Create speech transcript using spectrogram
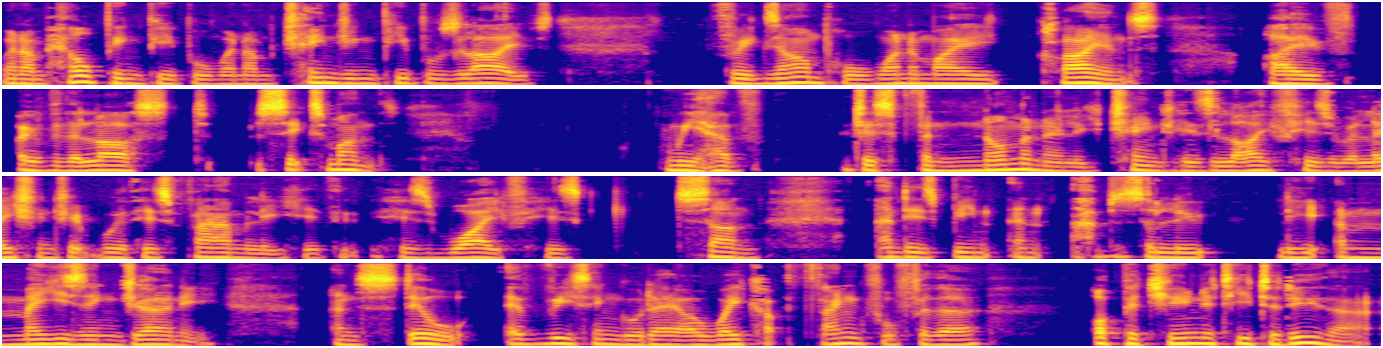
when I'm helping people, when I'm changing people's lives. For example, one of my clients, I've over the last six months, we have just phenomenally changed his life, his relationship with his family, his, his wife, his son. And it's been an absolutely amazing journey. And still, every single day, I wake up thankful for the opportunity to do that.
